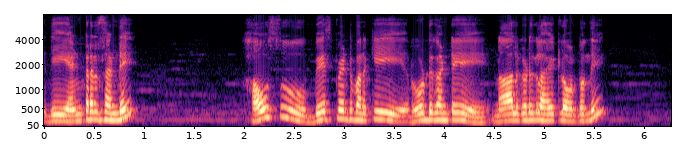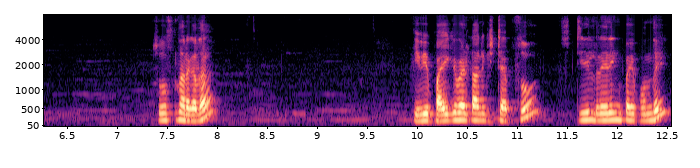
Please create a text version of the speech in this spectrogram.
ఇది ఎంట్రన్స్ అండి. హౌస్ బేస్మెంట్ మనకి రోడ్డు కంటే నాలుగు అడుగుల హైట్లో ఉంటుంది. చూస్తున్నారు కదా? ఇవి పైకి వెళ్ళడానికి స్టెప్స్ స్టీల్ రైలింగ్ పైప్ ఉంది.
